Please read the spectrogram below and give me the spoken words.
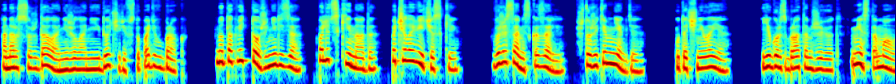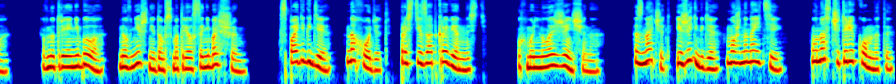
Она рассуждала о нежелании дочери вступать в брак, но так ведь тоже нельзя. По-людски надо, по-человечески. Вы же сами сказали, что жить им негде, уточнила я. Егор с братом живет, места мало. Внутри я не была, но внешний дом смотрелся небольшим. Спать где? Находит. Прости за откровенность, ухмыльнулась женщина. Значит, и жить где можно найти. У нас четыре комнаты.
